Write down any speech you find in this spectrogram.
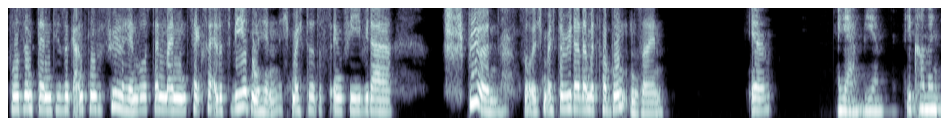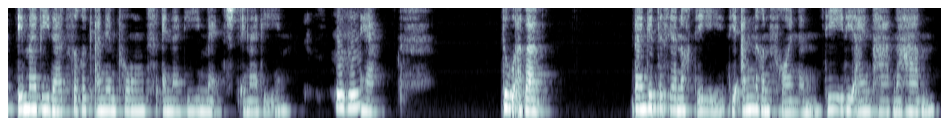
wo sind denn diese ganzen Gefühle hin? Wo ist denn mein sexuelles Wesen hin? Ich möchte das irgendwie wieder spüren. So, ich möchte wieder damit verbunden sein. Ja. Ja, wir, wir kommen immer wieder zurück an den Punkt, Energie matcht Energie. Mhm. Ja. Du, aber dann gibt es ja noch die, die anderen Freundinnen, die, die einen Partner haben.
